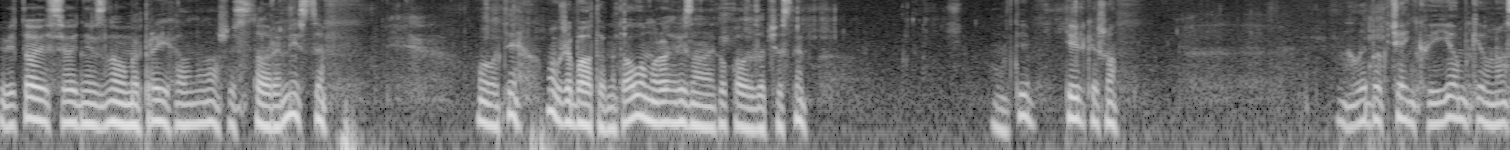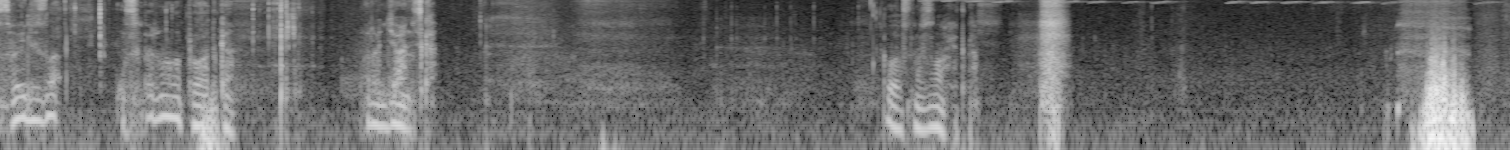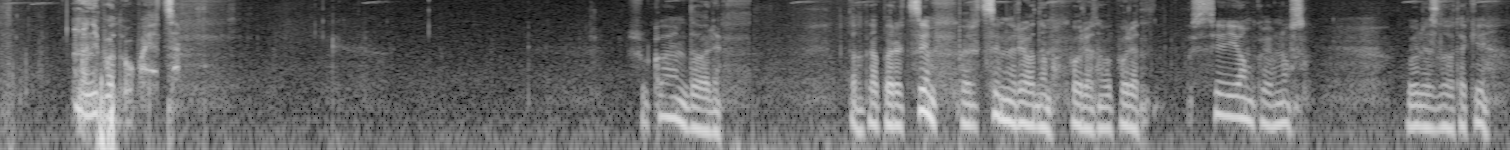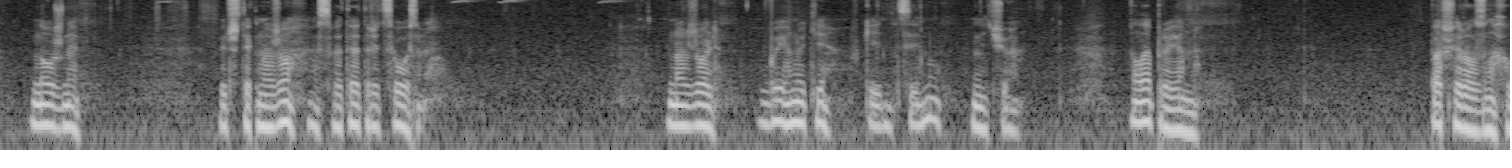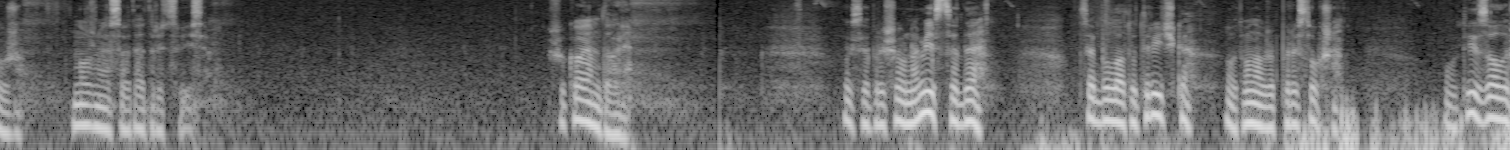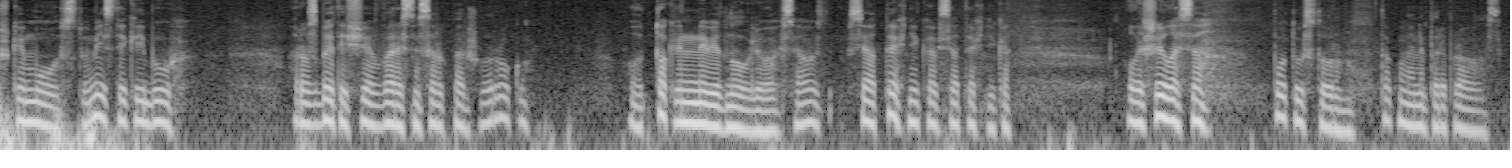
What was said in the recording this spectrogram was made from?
Вітаю! Сьогодні знову ми приїхали на наше старе місце. От, і, ну, вже багато металолому різного накопали запчастин. От, і тільки що на глибокченької ямки у нас вилізла суперна лопатка. Радянська. Класна знахідка. Мені подобається. Шукаємо далі. Так, а перед цим, перед цим рядом, поряд поряд з цією ямкою у нас вилізли такі ножни від штик-ножа СВТ-38. На жаль, вигнуті в кінці, ну нічого. Але приємно. Перший раз знаходжу. Нужний СВТ-38. Шукаємо далі. Ось я прийшов на місце, де це була тут річка, от вона вже пересохша. От, і залишки мосту. Міст, який був розбитий ще в вересні 41-го року. От так він не відновлювався. Ось вся техніка, вся техніка лишилася по ту сторону. Так вони не переправилися.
